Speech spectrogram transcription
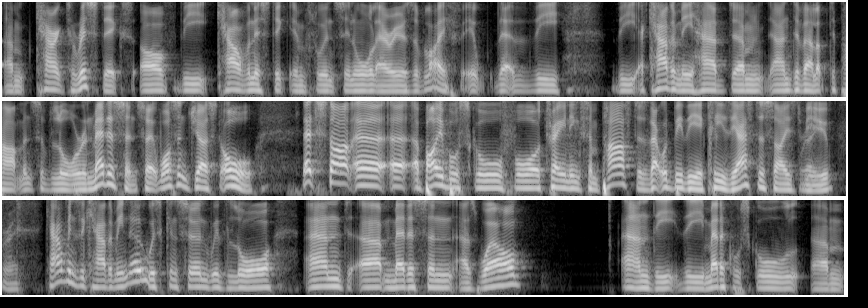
um, characteristics of the Calvinistic influence in all areas of life. It, the, the the academy had um, and developed departments of law and medicine. So it wasn't just oh let's start a, a, Bible school for training some pastors. That would be the ecclesiasticized view. Right, right. Calvin's Academy, no, was concerned with law and uh, medicine as well. And the, the medical school, um,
